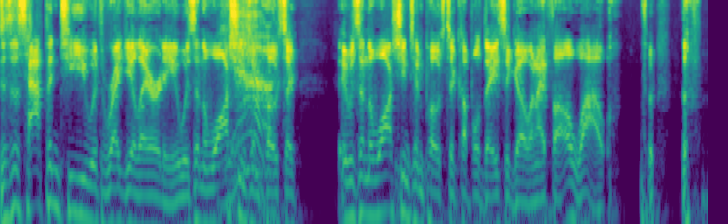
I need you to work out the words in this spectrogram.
Does this happen to you with regularity? It was in the Washington Yeah. Post. It was in the Washington Post a couple days ago, and I thought, oh, wow, the, the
